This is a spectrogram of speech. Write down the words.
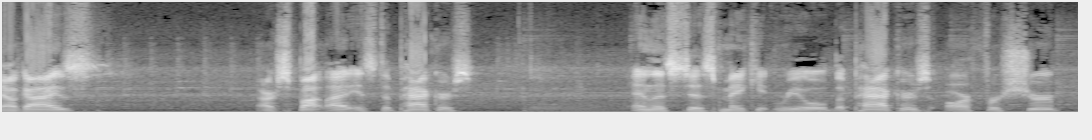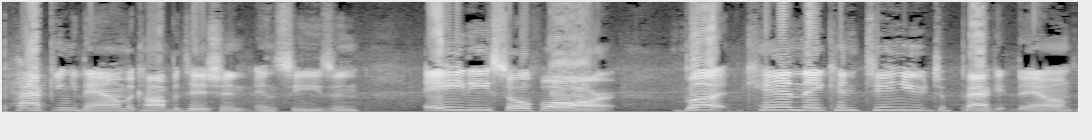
Now, guys, our spotlight is the Packers. And let's just make it real. The Packers are for sure packing down the competition in season 80 so far. But can they continue to pack it down?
